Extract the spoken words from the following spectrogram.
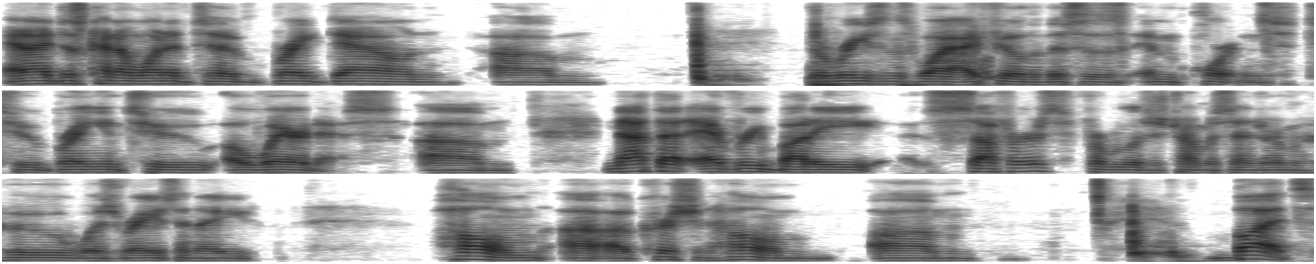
and I just kind of wanted to break down um, the reasons why I feel that this is important to bring into awareness. Um, not that everybody suffers from religious trauma syndrome who was raised in a home, uh, a Christian home, um, but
